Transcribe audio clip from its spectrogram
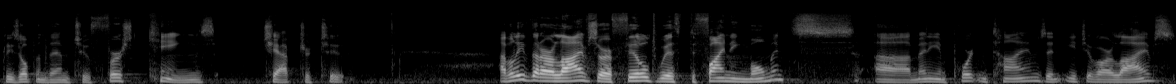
please open them to 1 Kings chapter two. I believe that our lives are filled with defining moments, uh, many important times in each of our lives.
